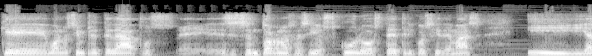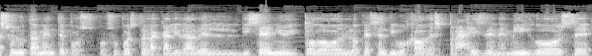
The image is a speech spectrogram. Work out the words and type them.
que bueno siempre te da pues eh, esos entornos así oscuros tétricos y demás y absolutamente, pues por supuesto, la calidad del diseño y todo lo que es el dibujado de sprites de enemigos, eh,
